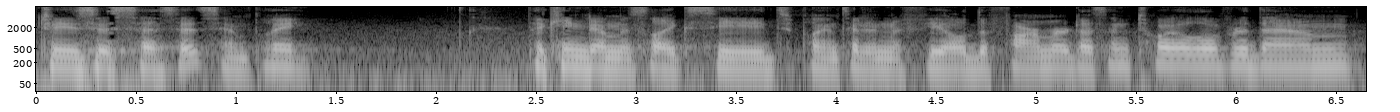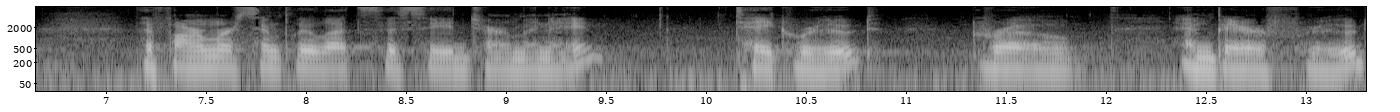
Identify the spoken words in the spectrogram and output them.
Jesus says it simply. The kingdom is like seeds planted in a field. The farmer doesn't toil over them. The farmer simply lets the seed germinate, take root, grow, and bear fruit.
